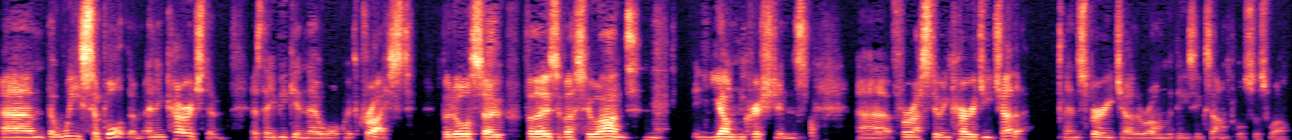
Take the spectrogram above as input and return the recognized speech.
um, that we support them and encourage them as they begin their walk with Christ. But also for those of us who aren't young Christians, uh, for us to encourage each other and spur each other on with these examples as well.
